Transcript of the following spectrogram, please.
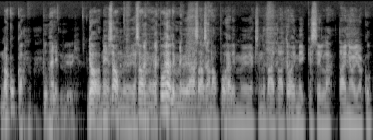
No kuka? Puhelinmyyjä. Joo, niin se on myyjä. Se on myyjä. Puhelinmyyjä saa sanoa puhelinmyyjäksi. Ne taitaa toimiikin sillä, tai ne on joku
